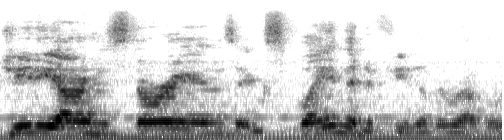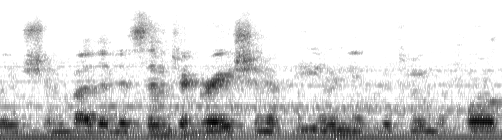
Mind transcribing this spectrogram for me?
GDR historians explain the defeat of the revolution by the disintegration of the union between the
